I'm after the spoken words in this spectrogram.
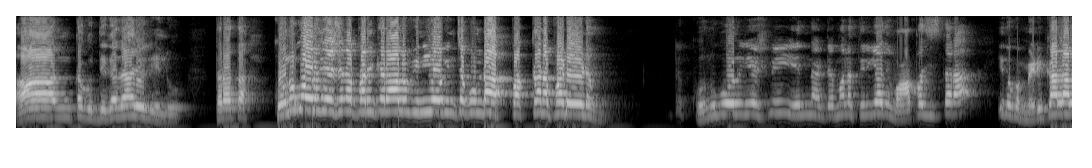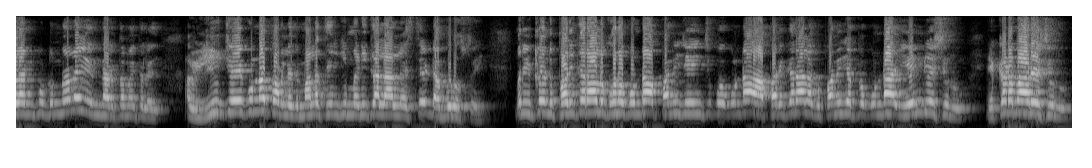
అంతకు దిగదారి వీళ్ళు. తర్వాత కొనుగోలు చేసిన పరికరాలు వినియోగించకుండా పక్కన పడేయడం. అంటే కొనుగోలు చేసినవి ఏంటంటే మళ్ళీ తిరిగి అది వాపస్ ఇస్తారా? ఇది ఒక మెడికల్ హాల్ అనుకుంటున్నారా? ఏంది అర్థమైతలేదు. అవి యూజ్ చేయకుండా పర్లేదు. మళ్ళీ తిరిగి మెడికల్ హాల్ వేస్తే డబ్బులు వస్తాయి. మరి ఇట్లాంటి పరికరాలు కొనకుండా పని చేయించుకోకుండా ఆ పరికరాలకు పని చెప్పకుండా ఏం చేసిరు ఎక్కడ బారేసిరు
